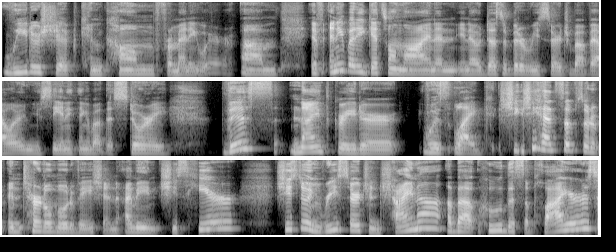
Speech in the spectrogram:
leadership can come from anywhere. Um, if anybody gets online and you know does a bit of research about Valerie and you see anything about this story, this ninth grader was like she she had some sort of internal motivation. I mean, she's here, she's doing research in China about who the suppliers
